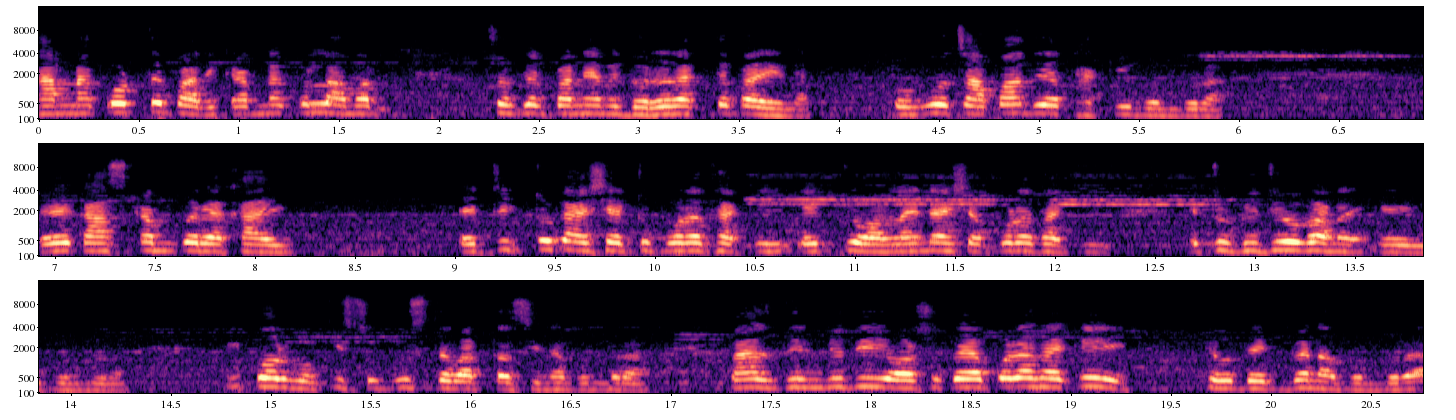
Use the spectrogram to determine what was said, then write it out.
কান্না করতে পারি। কান্না করলে আমার চোখের পানি আমি ধরে রাখতে পারি না। তবুও চাপা দিয়ে থাকি বন্ধুরা। এই কাজ কাম করে খাই। এই টিকটকে এসে একটু পরে থাকি, একটু অনলাইনে এসে পরে থাকি, একটু ভিডিও বানাই, এই বন্ধুরা। কি করব, কিছু বুঝতে পারতাছি না বন্ধুরা। পাঁচ দিন যদি অসুখ হয়ে পড়ে থাকি, কেউ দেখবে না বন্ধুরা।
